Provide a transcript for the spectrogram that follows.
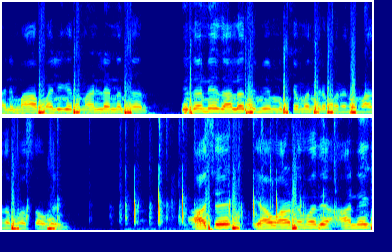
आणि महापालिकेत मांडल्यानंतर तिथं नाही झालं तर मी मुख्यमंत्र्यापर्यंत माझा प्रस्ताव करेन. असे या वार्डामध्ये अनेक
